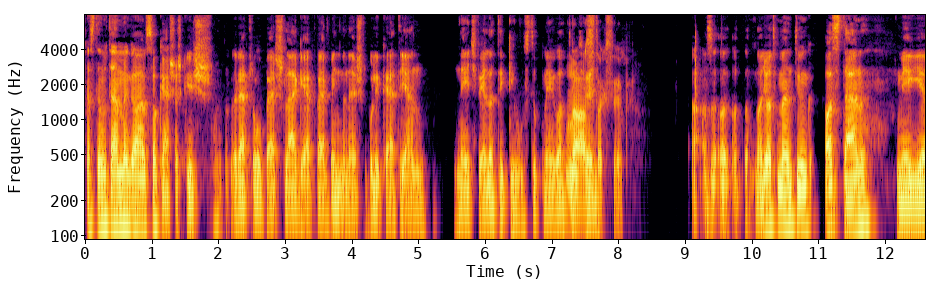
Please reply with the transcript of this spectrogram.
Aztán utána meg a szokásos kis retro per sláger per mindenes bulikát ilyen négy fél ötig kihúztuk még ott. Na, úgy, azt szép. Az, ott, ott, ott nagyot mentünk, aztán még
